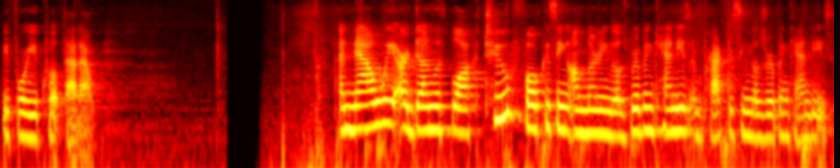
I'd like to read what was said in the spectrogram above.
before you quilt that out. And now we are done with block two, focusing on learning those ribbon candies and practicing those ribbon candies.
